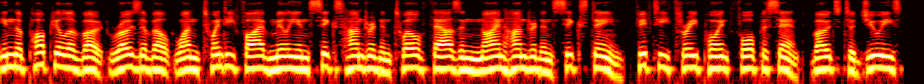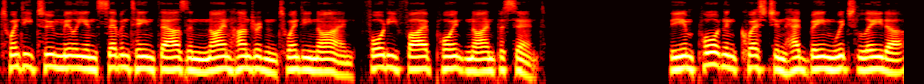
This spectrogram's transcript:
In the popular vote Roosevelt won 25,612,916 votes to Dewey's 22,017,929 The important question had been which leader,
